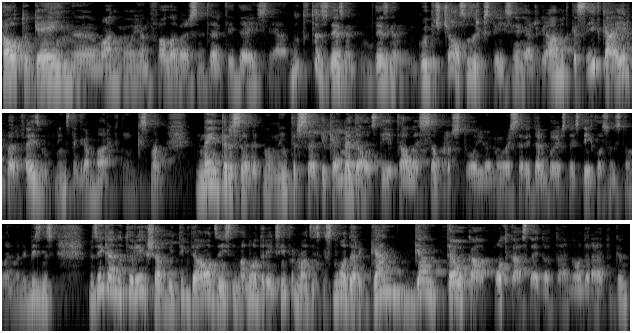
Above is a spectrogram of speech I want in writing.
How to Gain uh, One Million Followers in 30 Days. Jā. Nu, tas diezgan, diezgan gudrs čels, uzrakstījis vienkārši grāmatu, kas it kā ir par Facebook un Instagram mārketingu, kas man neinteresē, bet man interesē tikai nedaudz tie tā, lai es saprastu to, jo nu, es arī darbojos tajos tīklos, un tas tomēr man ir biznesa. Bet, zināmā mērā, nu, tur iekšā bija tik daudz īstenībā noderīgas informācijas, kas nodara gan, gan tev, kā podkāstu veidotājiem, noderētu. Gan,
